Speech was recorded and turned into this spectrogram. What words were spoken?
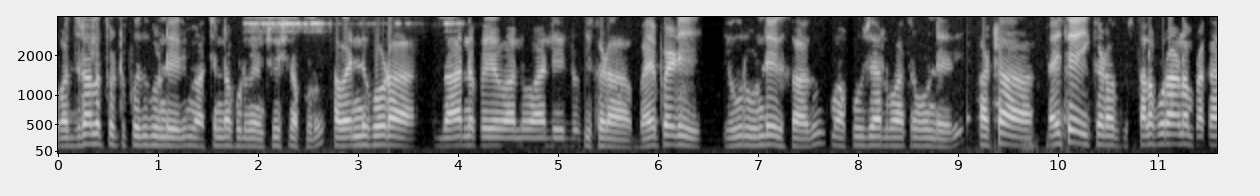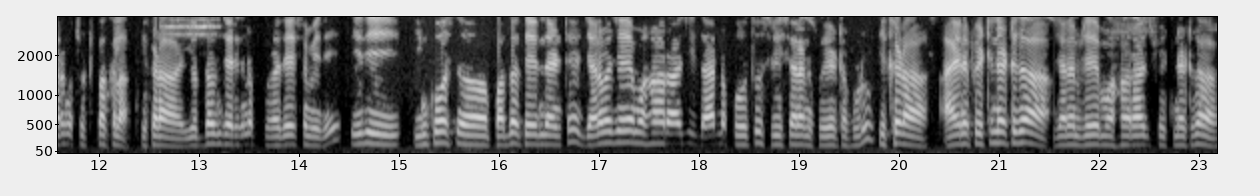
వజ్రాలతోటి పొదుగు ఉండేది మా చిన్నప్పుడు మేము చూసినప్పుడు. అవన్నీ కూడా దారిన పోయేవాళ్ళు వాళ్ళు. ఇక్కడ భయపడి ఎవరు ఉండేది కాదు మా పూజారులు మాత్రం ఉండేది. అట్లా అయితే ఇక్కడ స్థల పురాణం ప్రకారం చుట్టుపక్కల ఇక్కడ యుద్ధం జరిగిన ప్రదేశం ఇది. ఇది ఇంకో స- పద్ధతి ఏంటంటే జనమజయ మహారాజు ఈ దారిన పోతూ శ్రీశైలానికి పోయేటప్పుడు ఇక్కడ ఆయన పెట్టినట్టుగా జనమజయ మహారాజు పెట్టినట్టుగా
